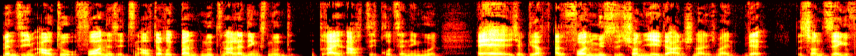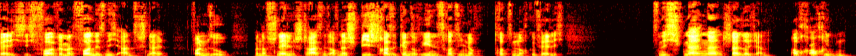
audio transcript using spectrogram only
wenn sie im Auto vorne sitzen. Auf der Rückband nutzen allerdings nur 83% den Gurt. Hey, ich habe gedacht, also vorne müsste sich schon jeder anschnallen. Ich meine, das ist schon sehr gefährlich, sich vor, wenn man vorne ist, nicht anzuschnallen. Vor allem so, wenn man auf schnellen Straßen ist. Auf einer Spielstraße könnte es auch gehen, ist trotzdem noch, trotzdem noch gefährlich. Ist nicht, nein, nein, schnallt euch an. Auch, auch hinten.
